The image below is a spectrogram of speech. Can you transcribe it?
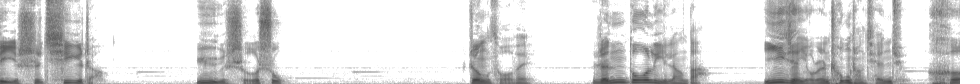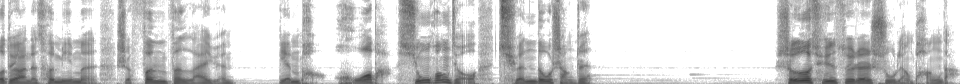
第十七章，玉蛇术。正所谓，人多力量大。一见有人冲上前去，河对岸的村民们是纷纷来援，鞭炮、火把、雄黄酒全都上阵。蛇群虽然数量庞大，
